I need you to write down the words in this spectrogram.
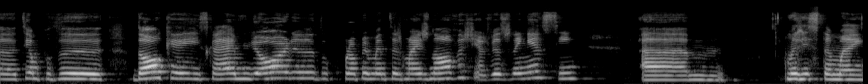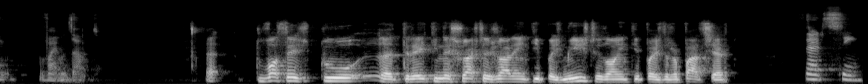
uh, tempo de, de hockey e se calhar é melhor uh, do que propriamente as mais novas, e às vezes nem é assim. Um, mas isso também vai mudando. Uh, vocês, tu, uh, Terei, ainda chegaste a jogar em equipas mistas ou em equipas de rapazes, certo? Certo, sim.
